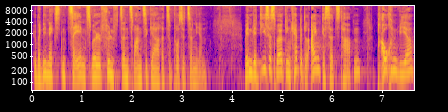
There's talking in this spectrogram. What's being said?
über die nächsten 10, 12, 15, 20 Jahre zu positionieren. Wenn wir dieses Working Capital eingesetzt haben, brauchen wir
